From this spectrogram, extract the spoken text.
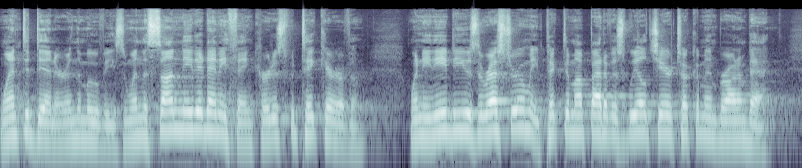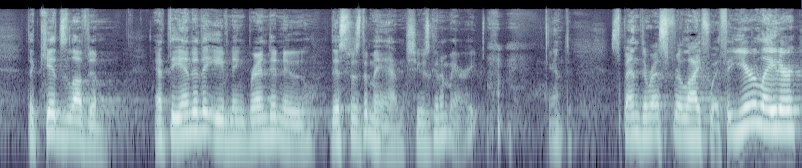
went to dinner and the movies. And when the son needed anything, Curtis would take care of him. When he needed to use the restroom, he picked him up out of his wheelchair, took him, and brought him back. The kids loved him. At the end of the evening, Brenda knew this was the man she was going to marry and spend the rest of her life with. A year later,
